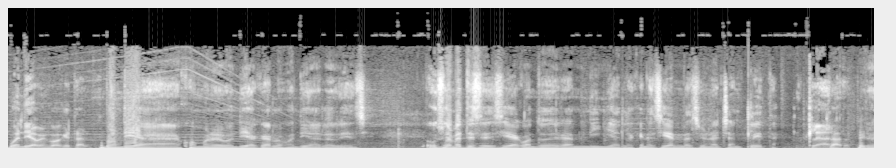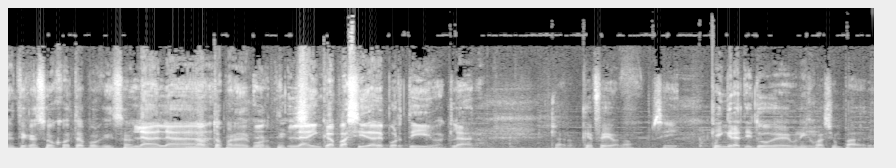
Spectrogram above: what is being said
buen día, vengo a qué tal. Buen día, Juan Manuel, buen día, Carlos, buen día a la audiencia. Usualmente se decía cuando eran niñas las que nacían, nació una chancleta. Claro. Claro. Pero en este caso J porque son La, la- no aptos para deporte. La incapacidad deportiva, claro. Claro. Qué feo, ¿no? Sí. Qué ingratitud de un hijo hacia un padre.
